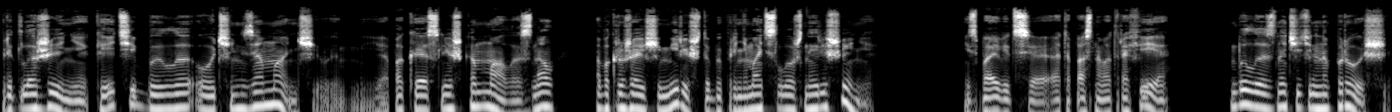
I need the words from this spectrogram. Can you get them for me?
Предложение Кэти было очень заманчивым. Я пока слишком мало знал об окружающем мире, чтобы принимать сложные решения. Избавиться от опасного трофея было значительно проще,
